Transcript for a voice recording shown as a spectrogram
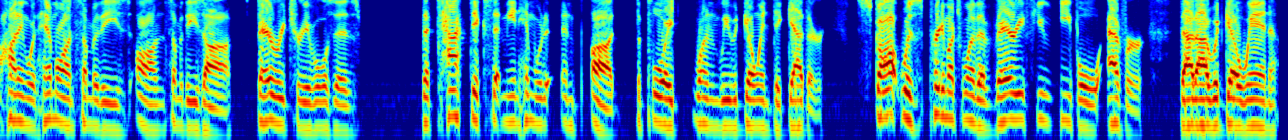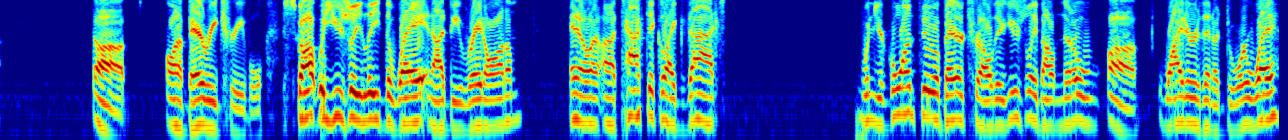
hunting with him on some of these on some of these uh, bear retrievals is the tactics that me and him would uh, deploy when we would go in together. Scott was pretty much one of the very few people ever that I would go in uh, on a bear retrieval. Scott would usually lead the way, and I'd be right on him. And on a tactic like that, when you're going through a bear trail, they're usually about no uh, wider than a doorway.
